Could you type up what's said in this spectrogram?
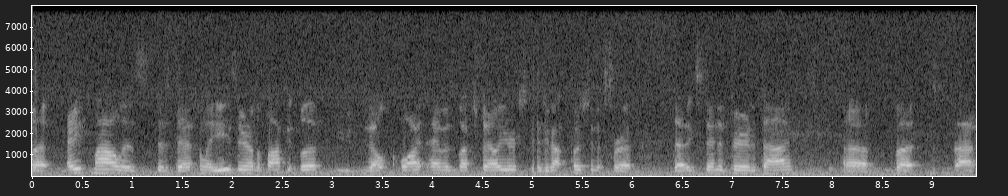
but eighth mile is, is definitely easier on the pocketbook. You don't quite have as much failures because you're not pushing it for a, that extended period of time. Uh, but I,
